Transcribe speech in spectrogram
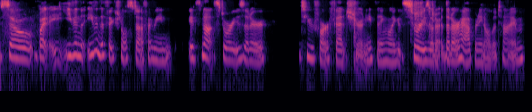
So, but even even the fictional stuff. I mean, it's not stories that are too far fetched or anything. Like it's stories that are that are happening all the time.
